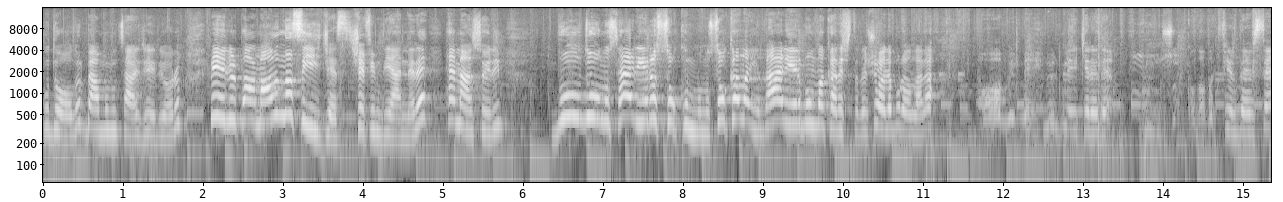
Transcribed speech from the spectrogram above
bu da olur. Ben bunu tercih ediyorum. Behlül parmağını nasıl yiyeceğiz şefim diyenlere hemen söyleyeyim. Bulduğunuz her yere sokun bunu. Sokalayın. Her yeri bununla karıştırın. Şöyle buralara. O bir Behlül bir kere de sokaladık Firdevs'e.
